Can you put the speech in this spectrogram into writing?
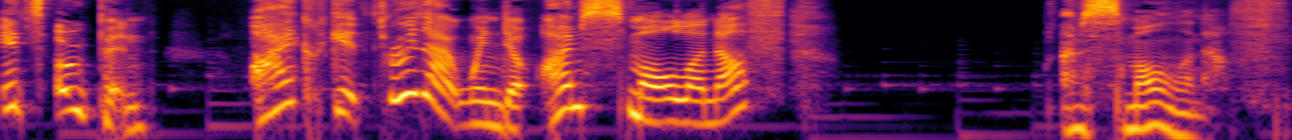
It's open. I could get through that window. I'm small enough. I'm small enough.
